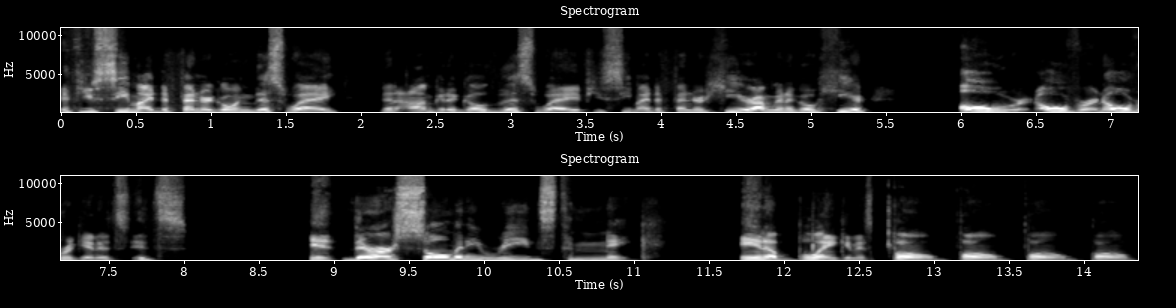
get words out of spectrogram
If you see my defender going this way, then I'm going to go this way. If you see my defender here, I'm going to go here over and over and over again. It's, it's, it, there are so many reads to make in a blink and it's boom, boom, boom, boom.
